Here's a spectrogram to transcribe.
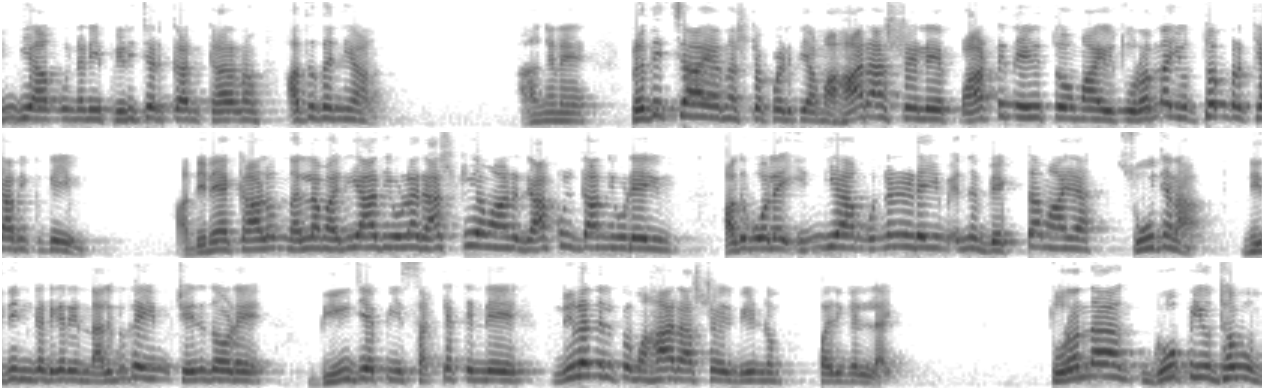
ഇന്ത്യ മുന്നണി പിടിച്ചെടുക്കാൻ കാരണം അത് തന്നെയാണ്. അങ്ങനെ പ്രതിച്ഛായ നഷ്ടപ്പെടുത്തിയ മഹാരാഷ്ട്രയിലെ പാർട്ടി നേതൃത്വവുമായി തുറന്ന യുദ്ധം പ്രഖ്യാപിക്കുകയും അതിനേക്കാളും നല്ല മര്യാദയുള്ള രാഷ്ട്രീയമാണ് രാഹുൽ ഗാന്ധിയുടെയും അതുപോലെ ഇന്ത്യ മുന്നണിയുടെയും എന്ന് വ്യക്തമായ സൂചന നിതിൻ ഗഡ്കരി നൽകുകയും ചെയ്തതോടെ ബി ജെ പി സഖ്യത്തിന്റെ നിലനിൽപ്പ് മഹാരാഷ്ട്രയിൽ വീണ്ടും പരിങ്ങലിലായി തുറന്ന ഗ്രൂപ്പ് യുദ്ധവും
